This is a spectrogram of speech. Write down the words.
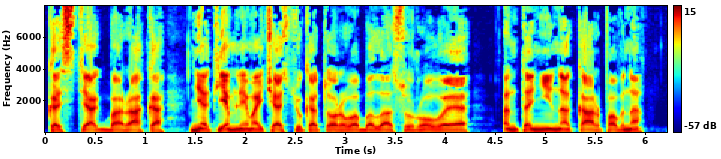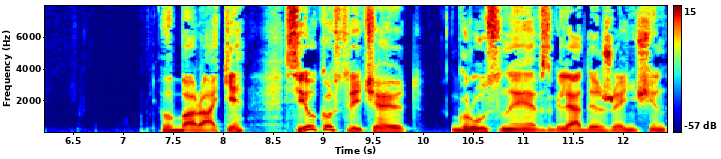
костяк барака, неотъемлемой частью которого была суровая Антонина Карповна. В бараке Силку встречают грустные взгляды женщин.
